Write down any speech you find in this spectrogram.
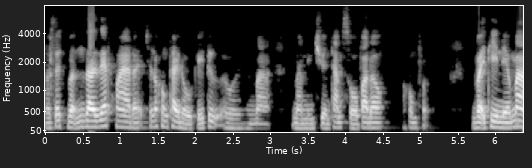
Nó sẽ vẫn ra z hoa đấy chứ nó không thay đổi ký tự mà mà mình truyền tham số vào đâu. Không phải vậy thì nếu mà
